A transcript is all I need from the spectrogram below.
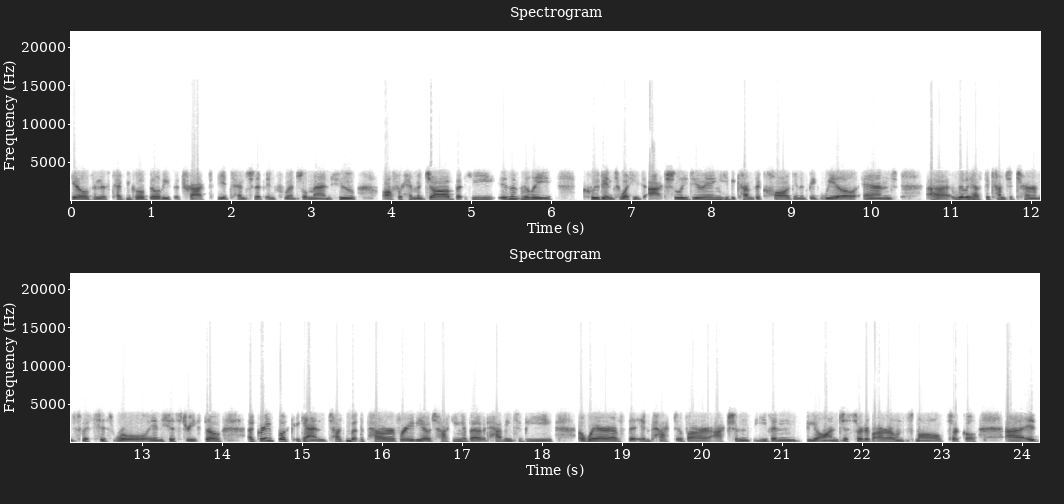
skills and his technical abilities attract the attention of influential men who offer him a job, but he isn't really clued into what he's actually doing. He becomes a cog in a big wheel and uh, really has to come to terms with his role in history. So, a great book, again, talking about the power of radio, talking about having to be aware of the impact of our actions, even beyond just sort of our own small circle. Uh, it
